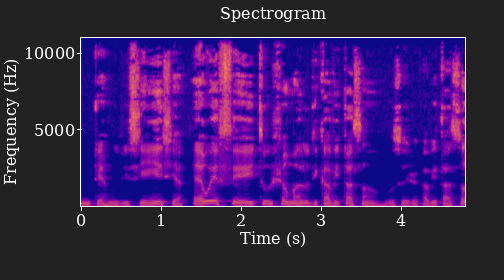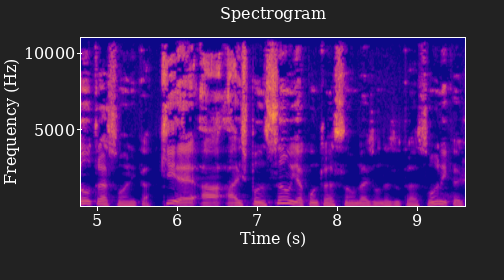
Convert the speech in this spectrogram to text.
em termos de ciência é o efeito chamado de cavitação, ou seja, cavitação ultrassônica ultrassônica, que é a, a expansão e a contração das ondas ultrassônicas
